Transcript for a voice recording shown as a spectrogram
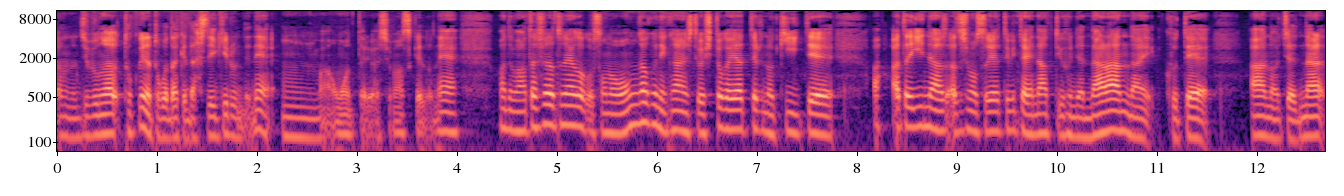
あの、自分が得意なとこだけ出していけるんでね、うん、まあ思ったりはしますけどね。まあでも私はとにかくその音楽に関しては人がやってるのを聞いて、あ、あたいいな、私もそれやってみたいなっていうふうにはならなくて、あの、じゃな、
